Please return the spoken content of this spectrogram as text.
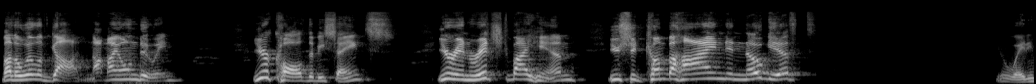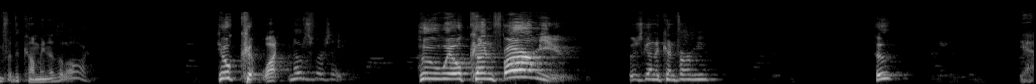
by the will of God not my own doing. You're called to be saints. You're enriched by him. You should come behind in no gift. You're waiting for the coming of the Lord. He'll what? Notice verse 8 who will confirm you. Who's going to confirm you? Who? Yeah.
